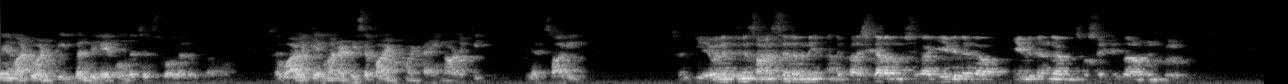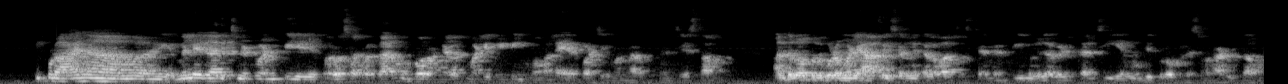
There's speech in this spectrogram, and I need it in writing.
మేము అటువంటి ఇబ్బంది లేకుండా చూసుకోగలుగుతాము. సో వాళ్ళకి ఏమైనా డిసప్పాయింట్మెంట్ అయిన వాళ్ళకి సారీ సార్ లేవనెత్తిన సమస్యలన్నీ అంటే పరిష్కారం దిశగా ఏ విధంగా ఏ విధంగా మీ సొసైటీ ద్వారా ముందుకు? ఇప్పుడు ఆయన ఎమ్మెల్యే గారు ఇచ్చినటువంటి భరోసా ప్రకారం ఇంకో రెండు నెలలకు మళ్ళీ మీటింగ్ మమ్మల్ని ఏర్పాటు చేయమన్నారు. మేము చేస్తాము అంత లోపల కూడా మళ్ళీ ఆఫీసర్ని కలవాల్సి వస్తే మేము టీములుగా వెళ్ళి కలిసి ఏముంది ప్రోగ్రెస్ అని అడుగుతాము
